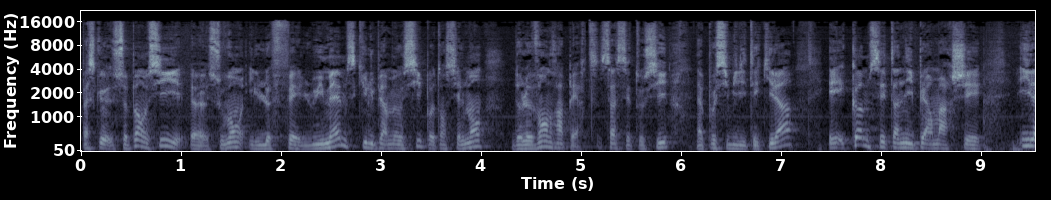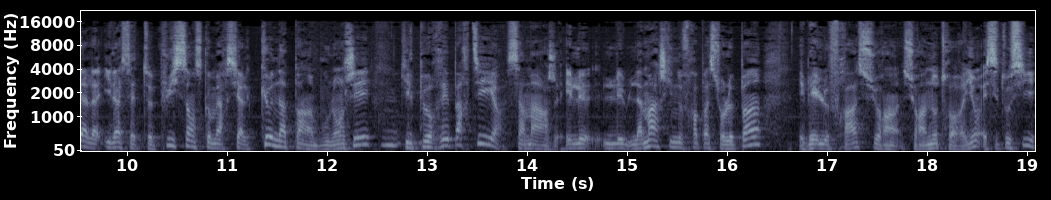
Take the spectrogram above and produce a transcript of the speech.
parce que ce pain aussi, euh, souvent, il le fait lui-même, ce qui lui permet aussi potentiellement de le vendre à perte. Ça, c'est aussi la possibilité qu'il a. Et comme c'est un hypermarché, il a, il a cette puissance commerciale que n'a pas un boulanger, mm. qu'il peut répartir sa marge. Et la marge qu'il ne fera pas sur le pain, eh bien, il le fera sur un, sur un autre rayon. Et c'est aussi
